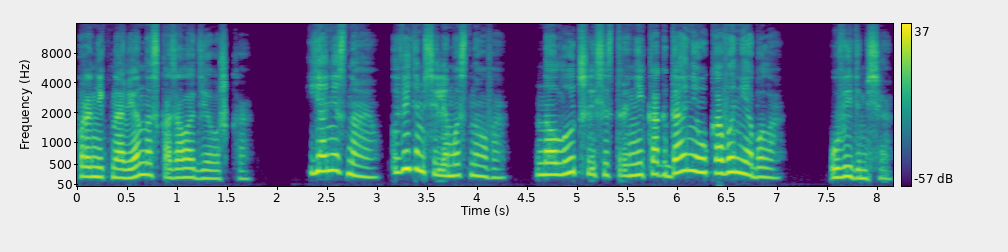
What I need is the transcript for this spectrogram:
проникновенно сказала девушка. Я не знаю, увидимся ли мы снова, но лучшей сестры никогда ни у кого не было. Увидимся.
